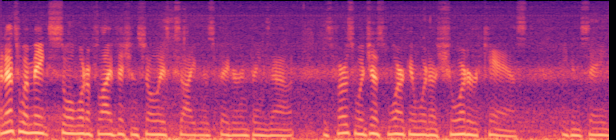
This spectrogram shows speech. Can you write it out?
and that's what makes saltwater fly fishing so exciting is figuring things out. Is first we're just working with a shorter cast. You can see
